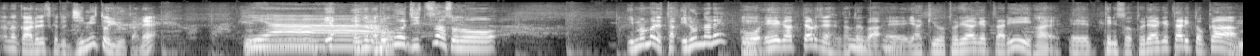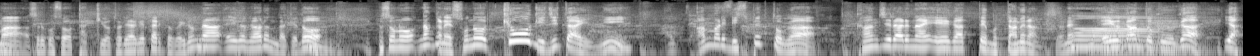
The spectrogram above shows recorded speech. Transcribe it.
ななんかあれですけど地味というかね。いやー。いやか僕は実はその今までたいろんなねこう、え映画ってあるじゃないですか。例えば、うん。うんえー野球を取り上げたり、はい。えーテニスを取り上げたりとか、うん。まあ、それこそ卓球を取り上げたりとかいろんな映画があるんだけど、うん。そのなんかねその競技自体にああんまりリスペクトが感じられない映画ってもうダメなんですよね。映画監督がいや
